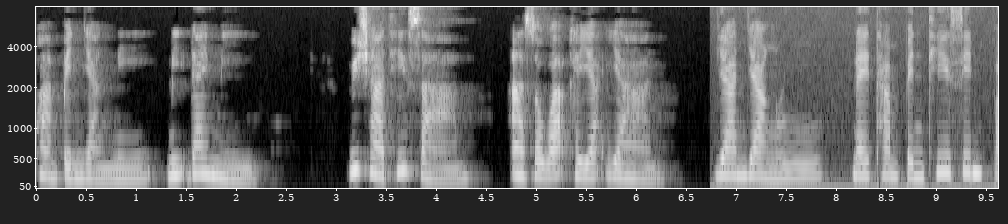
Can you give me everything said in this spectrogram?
ความเป็นอย่างนี้มิได้มี วิชาที่สามอาสวะขยะญาณญาณอย่างรู้ในธรรมเป็นที่สิ้นไป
